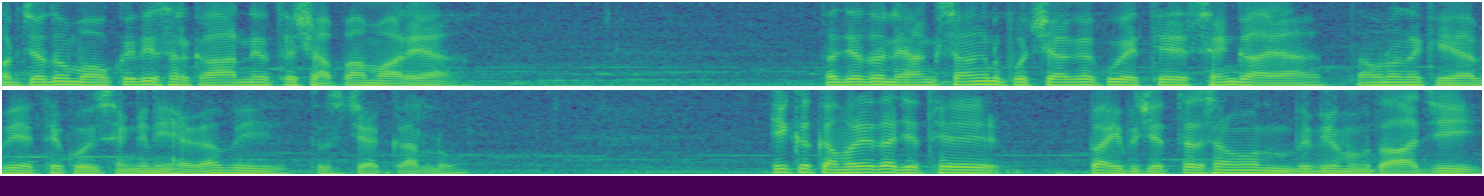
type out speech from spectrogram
ਔਰ ਜਦੋਂ ਮੌਕੇ ਦੀ ਸਰਕਾਰ ਨੇ ਉੱਥੇ ਛਾਪਾ ਮਾਰਿਆ ਤਾਂ ਜਦੋਂ ਨਿਹੰਗ ਸਿੰਘ ਨੂੰ ਪੁੱਛਿਆ ਕਿ ਕੋਈ ਇੱਥੇ ਸਿੰਘ ਆਇਆ, ਤਾਂ ਉਹਨਾਂ ਨੇ ਕਿਹਾ ਵੀ ਇੱਥੇ ਕੋਈ ਸਿੰਘ ਨਹੀਂ ਹੈਗਾ, ਵੀ ਤੁਸੀਂ ਚੈੱਕ ਕਰ ਲਓ। ਇੱਕ ਕਮਰੇ ਦਾ ਜਿੱਥੇ ਭਾਈ ਬਚਿੱਤਰ ਸਿੰਘ, ਬੀਬੀ ਮੁਮਤਾਜ਼ ਜੀ,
